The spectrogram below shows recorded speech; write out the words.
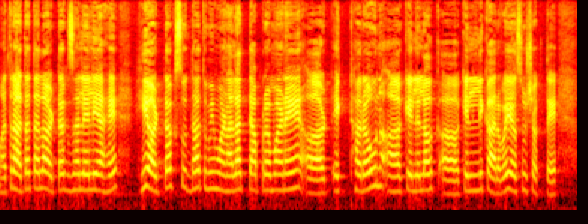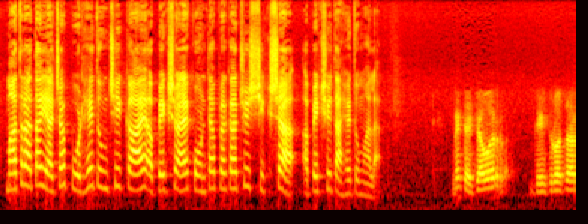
मात्र आता त्याला अटक झालेली आहे ही अटक सुद्धा तुम्ही म्हणालात त्याप्रमाणे एक ठरवून केलेलं केलेली कारवाई असू शकते मात्र आता याच्यापुढे तुमची काय अपेक्षा आहे? कोणत्या प्रकारची शिक्षा अपेक्षित आहे तुम्हाला? नाही त्याच्यावर देशद्रोहाचा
